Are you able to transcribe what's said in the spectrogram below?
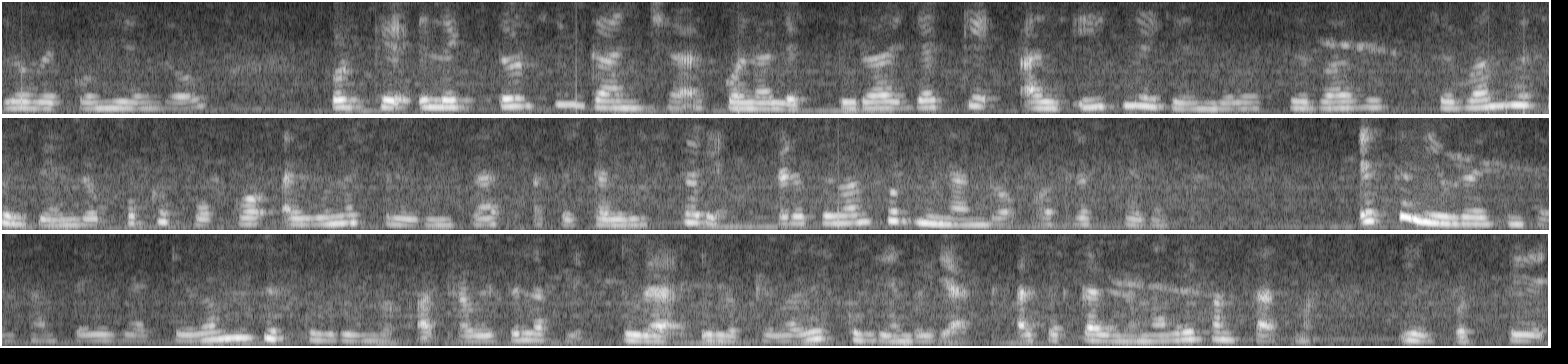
lo recomiendo porque el lector se engancha con la lectura ya que al ir leyendo se, van resolviendo poco a poco algunas preguntas acerca de la historia, pero se van formulando otras preguntas. Este libro es interesante ya que vamos descubriendo a través de la lectura y lo que va descubriendo Jack acerca de la madre fantasma y el por qué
